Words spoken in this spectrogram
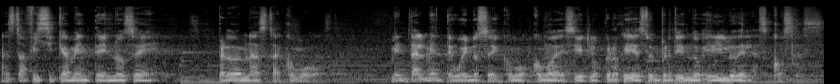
Hasta físicamente, no sé. Perdón, hasta como mentalmente, güey, no sé cómo, cómo decirlo. Creo que ya estoy perdiendo el hilo de las cosas.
